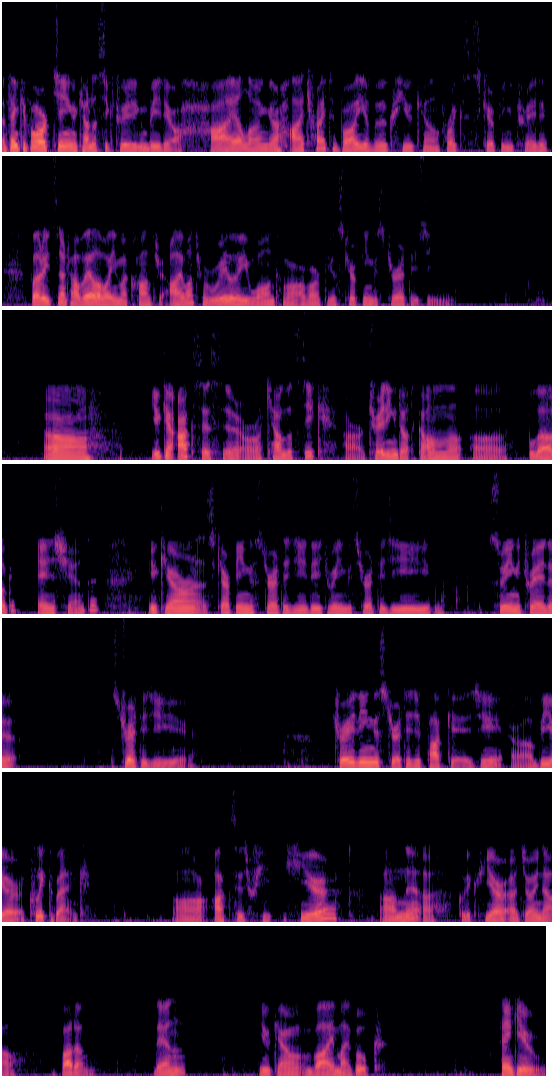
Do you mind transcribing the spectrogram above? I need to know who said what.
Speaker 1: And thank you for watching candlestick trading video. Hi longer. I tried to buy a book you can forex scalping trade, but it's not available in my country. I want to really want more about your scalping strategy. Uh, you can access uh, our candlestick uh, trading.com uh, blog ancient. You can scalping strategy, day trading strategy, swing trade strategy, trading strategy package uh, via ClickBank. Uh, access he here and uh, click here uh, join now button. Then you can buy my book. Thank you.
